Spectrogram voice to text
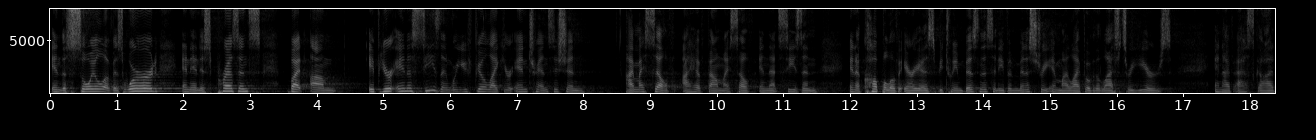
in the soil of His Word and in His presence. But um, if you're in a season where you feel like you're in transition, I myself, I have found myself in that season in a couple of areas between business and even ministry in my life over the last three years. And I've asked God,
